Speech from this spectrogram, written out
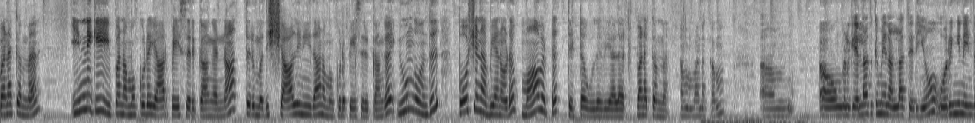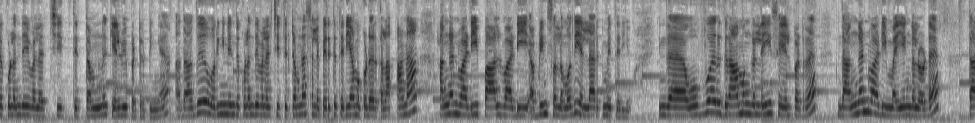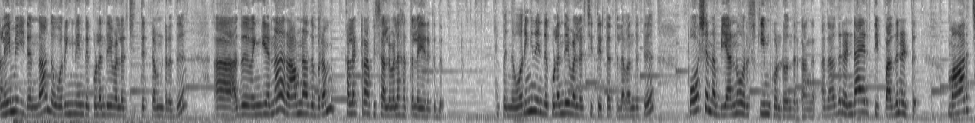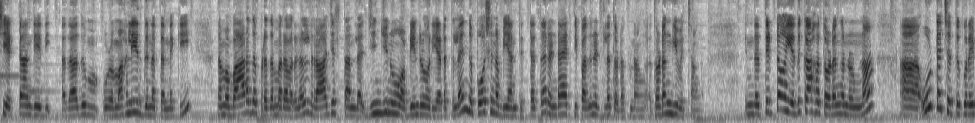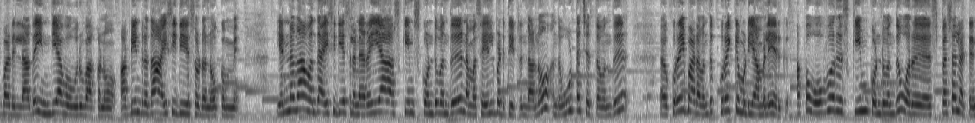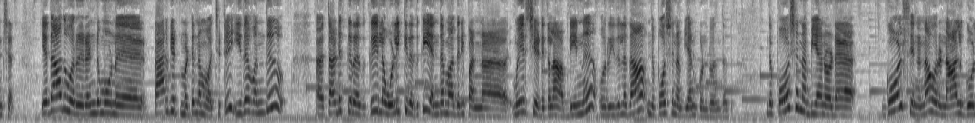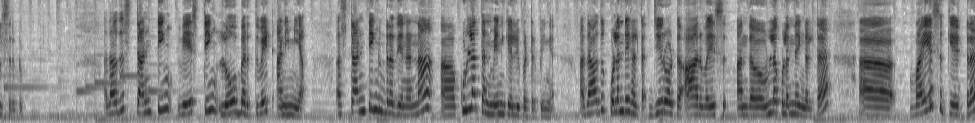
வணக்கம் மேம் இன்னைக்கு இப்போ நம்ம கூட யார் பேசியிருக்காங்கன்னா திருமதி ஷாலினி தான் நம்ம கூட பேசியிருக்காங்க இவங்க வந்து போஷன் அபியானோட மாவட்ட திட்ட உதவியாளர். வணக்கம் மேம் வணக்கம். உங்களுக்கு எல்லாத்துக்குமே நல்லா தெரியும். ஒருங்கிணைந்த குழந்தை வளர்ச்சி திட்டம்னு கேள்விப்பட்டிருப்பீங்க. அதாவது ஒருங்கிணைந்த குழந்தை வளர்ச்சி திட்டம்னா சில பேருக்கு தெரியாம கூட இருக்கலாம். ஆனா அங்கன்வாடி பால்வாடி அப்படின்னு சொல்லும் போது எல்லாருக்குமே தெரியும். இந்த ஒவ்வொரு கிராமங்கள்லையும் செயல்படுற இந்த அங்கன்வாடி மையங்களோட தலைமையிடம் தான் ஒருங்கிணைந்த குழந்தை வளர்ச்சி திட்டம்ன்றது. அது எங்கன்னா ராமநாதபுரம் கலெக்டர் ஆஃபீஸ் அலுவலகத்தில் இருக்குது. இப்போ இந்த ஒருங்கிணைந்த குழந்தை வளர்ச்சி திட்டத்தில் வந்துட்டு போஷன் அபியான்னு ஒரு ஸ்கீம் கொண்டு வந்திருக்காங்க. அதாவது ரெண்டாயிரத்தி பதினெட்டு மார்ச் எட்டாம் தேதி அதாவது மகளிர் தினத்தன்னைக்கு நம்ம பாரத பிரதமர் அவர்கள் ராஜஸ்தான்ல ஜிஞ்சினு அப்படின்ற ஒரு இடத்துல இந்த போஷன் அபியான் திட்டத்தை ரெண்டாயிரத்தி பதினெட்டுல தொடக்குனாங்க தொடங்கி வச்சாங்க. இந்த திட்டம் எதுக்காக தொடங்கணும்னா ஊட்டச்சத்து குறைபாடு இல்லாத இந்தியாவை உருவாக்கணும் அப்படின்றதான் ஐசிடிஎஸோட நோக்கமே. என்னதான் வந்து ஐசிடிஎஸ்ல நிறைய ஸ்கீம்ஸ் கொண்டு வந்து நம்ம செயல்படுத்திட்டு இருந்தாலும் அந்த ஊட்டச்சத்தை வந்து குறைபாடை வந்து குறைக்க முடியாமலே இருக்கு. அப்போ ஒவ்வொரு ஸ்கீம் கொண்டு வந்து ஒரு ஸ்பெஷல் அட்டென்ஷன். ஏதாவது ஒரு ரெண்டு மூணு டார்கெட் மட்டும் நம்ம வச்சுட்டு இதை வந்து தடுக்கிறதுக்கு இல்லை ஒழிக்கிறதுக்கு எந்த மாதிரி பண்ண முயற்சி எடுக்கலாம் அப்படின்னு ஒரு இதில் தான் இந்த போஷன் அபியான் கொண்டு வந்தது. இந்த போஷன் அபியானோட கோல்ஸ் என்னன்னா ஒரு நாலு கோல்ஸ் இருக்கு. அதாவது stunting wasting low birth weight anaemia ஸ்டண்டிங்ன்றது என்னன்னா குள்ளத்தன்மைன்னு கேள்விப்பட்டிருப்பீங்க. அதாவது குழந்தைகள்கிட்ட ஜீரோ டு ஆறு வயசு அந்த உள்ள குழந்தைங்கள்ட்ட வயசுக்கேற்ற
